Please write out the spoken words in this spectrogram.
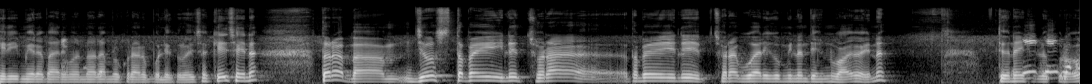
फेरि मेरो बारेमा नराम्रो कुराहरू बोलेको रहेछ केही छैन। तर जे होस् तपाईँले छोरा तपाईँले छोरा बुहारीको मिलन देख्नुभयो होइन? त्यो नै ठुलो कुरो हो।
